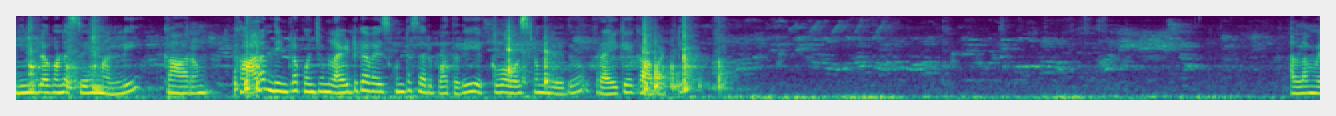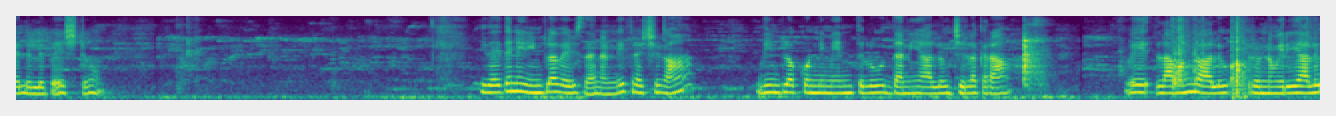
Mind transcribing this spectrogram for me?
దీంట్లో కూడా సేమ్ అండి. కారం. కారం దీంట్లో కొంచెం లైట్గా వేసుకుంటే సరిపోతుంది. ఎక్కువ అవసరం లేదు. ఫ్రైకే కాబట్టి. అల్లం వెల్లుల్లి పేస్టు. ఇదైతే నేను ఇంట్లో వేసానండి ఫ్రెష్గా. దీంట్లో కొన్ని మెంతులు ధనియాలు జీలకర్ర వే లవంగాలు రెండు మిరియాలు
